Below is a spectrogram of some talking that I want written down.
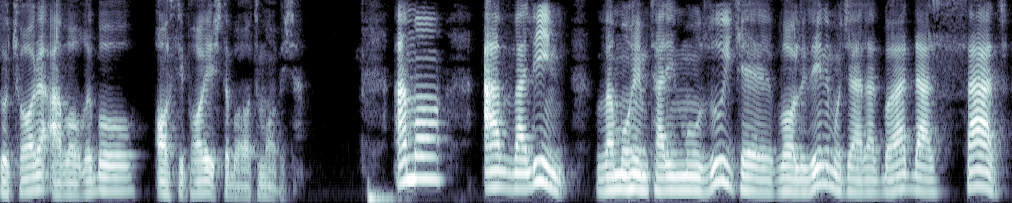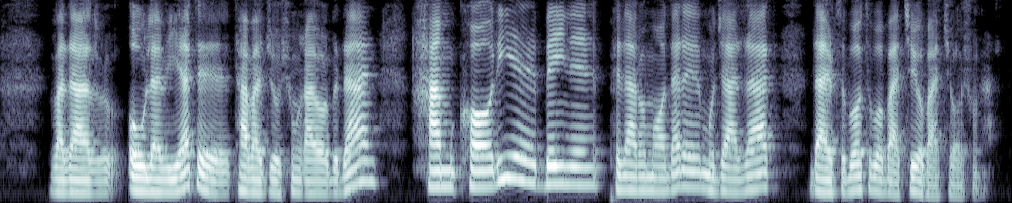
دچار عواقب و آسیب های اشتباهات ما بشن اما اولین و مهمترین موضوعی که والدین مجرد باید در صدر و در اولویت توجهشون قرار بدن همکاری بین پدر و مادر مجرد در ارتباط با بچه یا بچه هاشون هست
